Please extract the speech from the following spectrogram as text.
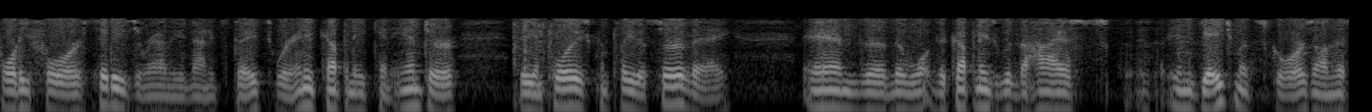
44 cities around the United States, where any company can enter. The employees complete a survey, and the the, the companies with the highest engagement scores on this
